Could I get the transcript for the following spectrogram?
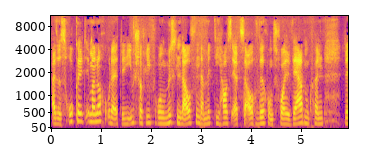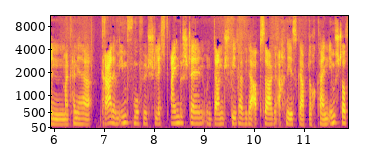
Also es ruckelt immer noch oder die Impfstofflieferungen müssen laufen, damit die Hausärzte auch wirkungsvoll werben können. Denn man kann ja gerade im Impfmuffel schlecht einbestellen und dann später wieder absagen, ach nee, es gab doch keinen Impfstoff.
